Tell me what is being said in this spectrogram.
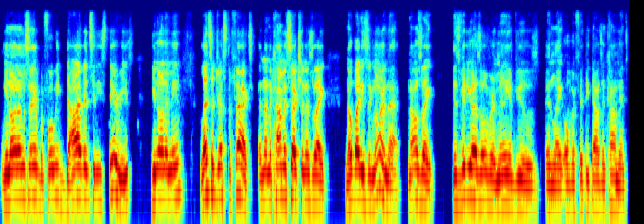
You know what I'm saying? Before we dive into these theories, you know what I mean? Let's address the facts. And then the comment section is like, nobody's ignoring that. And I was like, this video has over a million views and like over 50,000 comments.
